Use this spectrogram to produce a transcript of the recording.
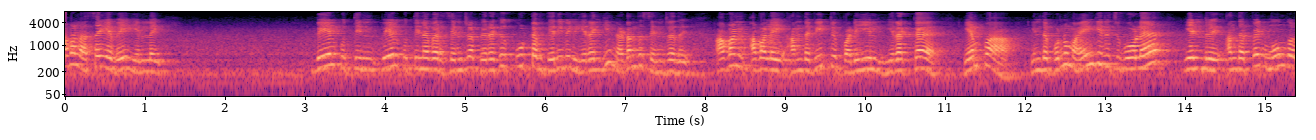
அவள் அசையவே இல்லை. வேல் குத்தின் வேல் குத்தினவர் சென்ற பிறகு கூட்டம் தெருவில் இறங்கி நடந்து சென்றது. அவன் அவளை அந்த வீட்டு படியில் இறக்க ஏம்பா இந்த பொண்ணு மயங்கிருச்சு போல என்று அந்த பெண் மூங்க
